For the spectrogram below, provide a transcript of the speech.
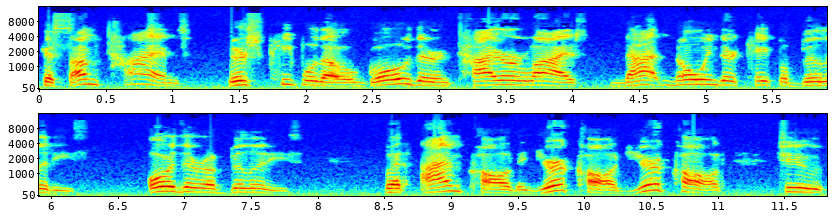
Because sometimes there's people that will go their entire lives not knowing their capabilities or their abilities. But I'm called, and you're called, you're called to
